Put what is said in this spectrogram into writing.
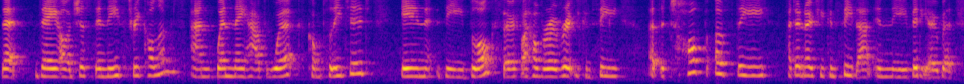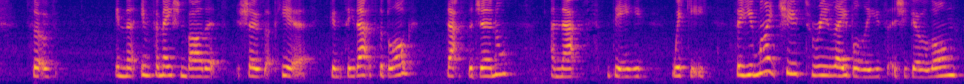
that they are just in these three columns and when they have work completed in the blog, so if I hover over it you can see at the top of the, I don't know if you can see that in the video, but sort of in the information bar that shows up here, you can see that's the blog, that's the journal, and that's the wiki. So you might choose to relabel these as you go along,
